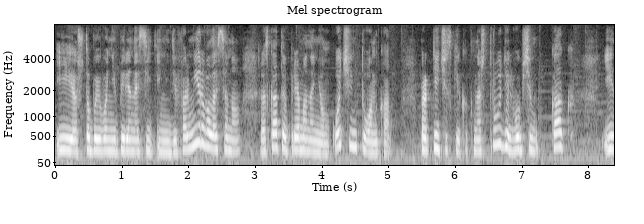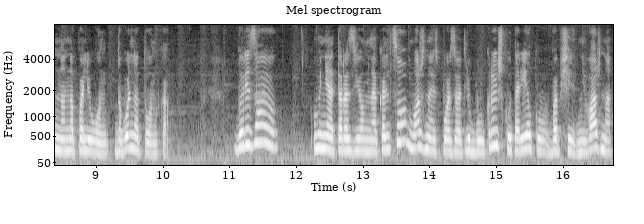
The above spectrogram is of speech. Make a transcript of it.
и чтобы его не переносить и не деформировалось оно, раскатываю прямо на нем, очень тонко практически как на штрудель, в общем, как и на Наполеон, довольно тонко. Вырезаю, у меня это разъемное кольцо, можно использовать любую крышку, тарелку, вообще не важно,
